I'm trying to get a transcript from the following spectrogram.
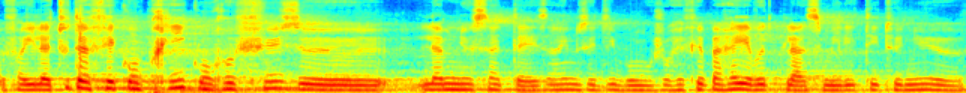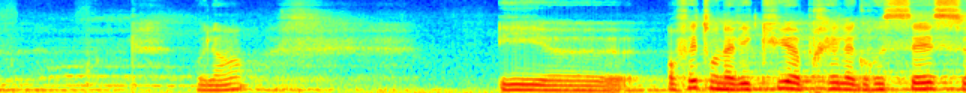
enfin, il a tout à fait compris qu'on refuse euh, l'amniosynthèse. Hein. Il nous a dit, bon, j'aurais fait pareil à votre place, mais il était tenu... Euh, voilà. Et en fait, on a vécu après la grossesse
